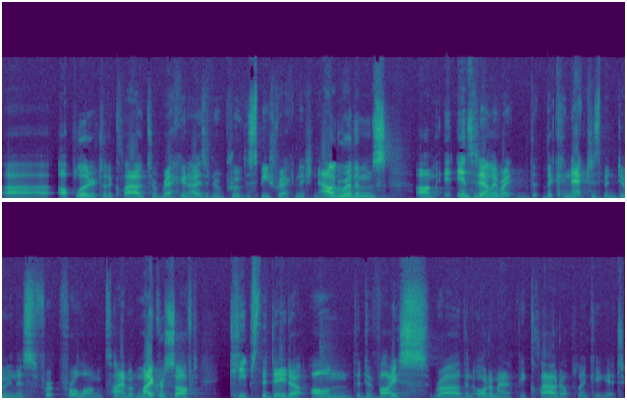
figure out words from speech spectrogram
uh, upload it to the cloud to recognize it and improve the speech recognition algorithms. Um, incidentally, right, the, the, Kinect has been doing this for, for a long time, but Microsoft keeps the data on the device rather than automatically cloud uplinking it,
